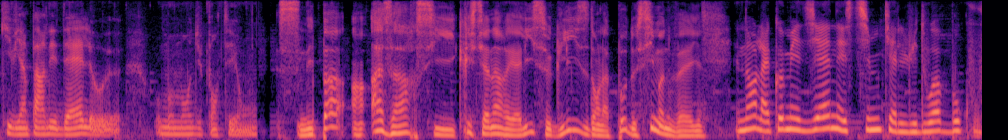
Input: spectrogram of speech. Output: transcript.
qui vient parler d'elle au, moment du Panthéon. Ce n'est pas un hasard si Christiana Reali se glisse dans la peau de Simone Veil. Non, la comédienne estime qu'elle lui doit beaucoup.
